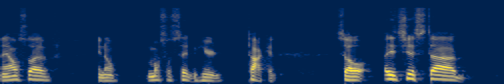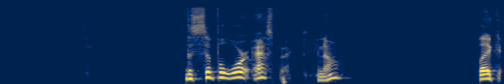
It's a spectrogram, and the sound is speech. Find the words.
And I also have, you know, I'm also sitting here talking. So it's just uh the Civil War aspect, you know? Like,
